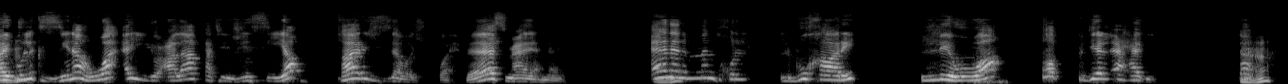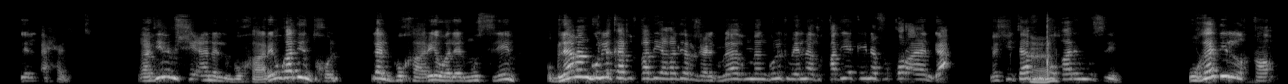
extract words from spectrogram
غيقول لك الزنا هو أي علاقة جنسية خارج الزواج. وحباس معايا هنايا. أنا. لما ندخل البخاري اللي هو top ديال الأحاديث. أها. ديال الأحاديث. غادي نمشي أنا للبخاري وغادي ندخل. لا البخاري ولا المسلم وبلا ما نقول لك هذه القضية غادي نرجع لك بلا ما نقول لك بأن هذه القضية كاينة في القرآن كاع ماشي تا في آه. البخاري ومسلم. وغادي نلقى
